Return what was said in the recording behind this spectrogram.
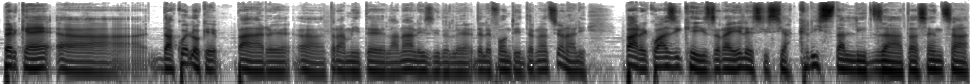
perché uh, da quello che pare tramite l'analisi delle, delle fonti internazionali, pare quasi che Israele si sia cristallizzata senza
